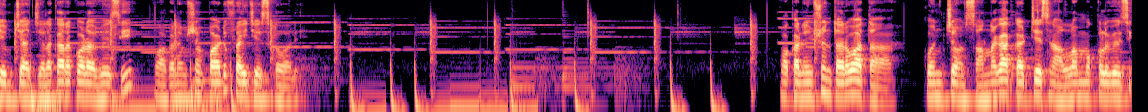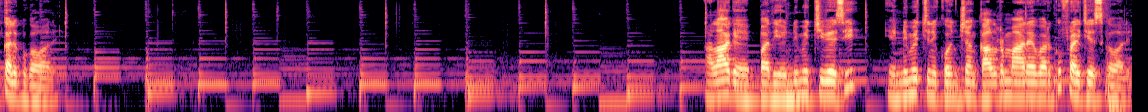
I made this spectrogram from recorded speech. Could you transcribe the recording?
చెంచా జీలకర్ర కూడా వేసి ఒక నిమిషం పాటు ఫ్రై చేసుకోవాలి. ఒక నిమిషం తర్వాత కొంచెం సన్నగా కట్ చేసిన అల్లం ముక్కలు వేసి కలుపుకోవాలి. అలాగే పది ఎండుమిర్చి వేసి ఎండుమిర్చిని కొంచెం కలర్ మారే వరకు ఫ్రై చేసుకోవాలి.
